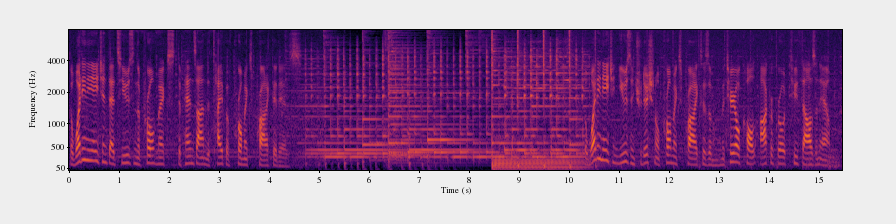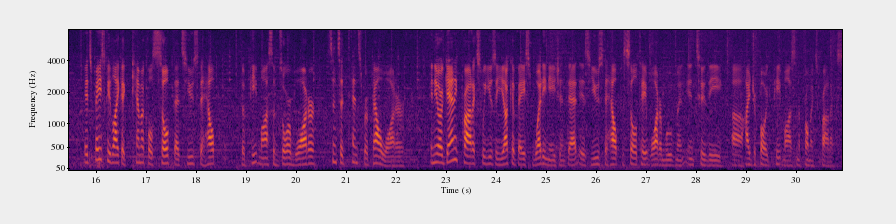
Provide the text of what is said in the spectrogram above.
The wetting agent that's used in the ProMix depends on the type of ProMix product it is. The wetting agent used in traditional ProMix products is a material called AquaGro 2000M. It's basically like a chemical soap that's used to help the peat moss absorb water since it tends to repel water. In the organic products, we use a yucca-based wetting agent that is used to help facilitate water movement into the uh, hydrophobic peat moss in the ProMix products.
